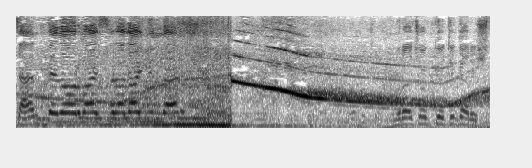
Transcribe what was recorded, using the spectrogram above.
Semtte normal sıradan günler. Bura çok kötü karıştı.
